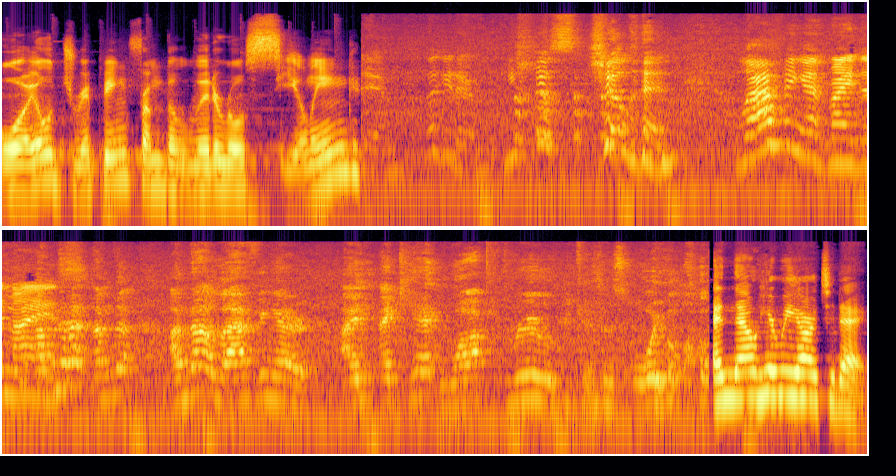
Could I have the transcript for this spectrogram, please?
oil dripping from the literal ceiling. him. Look at him. He's just chilling, laughing at my demise. I'm demise. not, I'm not, I'm not laughing at her. I, I can't walk through because there's oil all And now here we are today.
